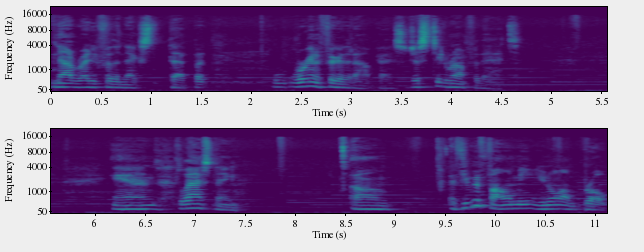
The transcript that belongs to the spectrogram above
not ready for the next step, but we're gonna figure that out, guys. So just stick around for that. And last thing, um, if you've been following me, you know I'm broke.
